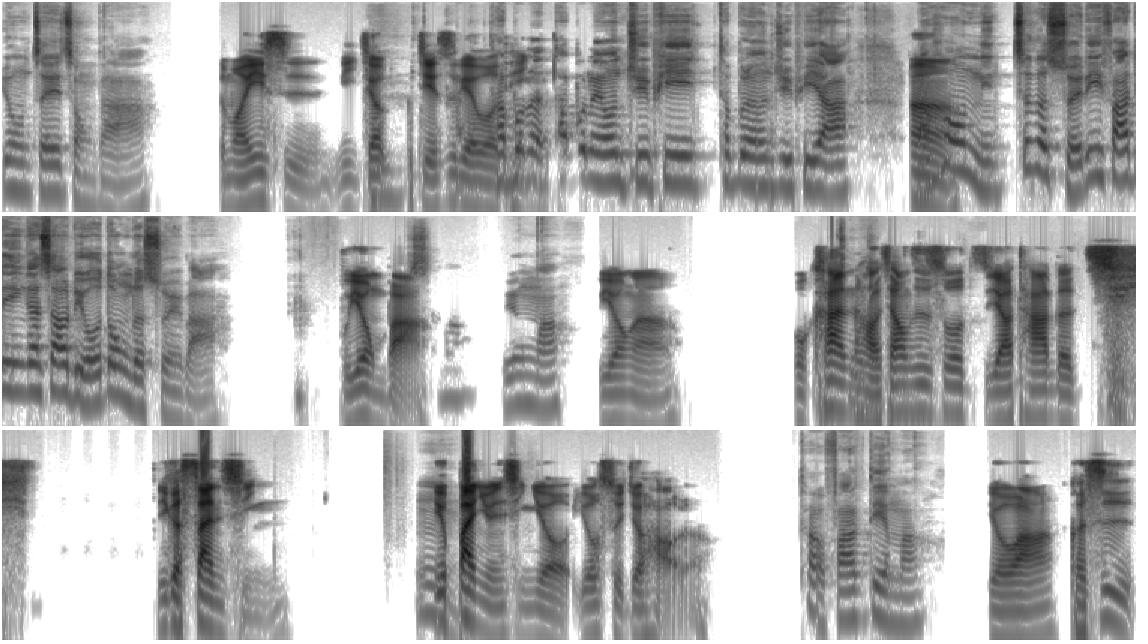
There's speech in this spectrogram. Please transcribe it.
用这一种的啊。什么意思？你就解释给我听。它不能，他不能用 GP，他不能用 GP 啊。然后你这个水力发电应该是要流动的水吧？不用吧？不用吗？不用啊。我看好像是说，只要它的一个扇形、一个半圆形有有水就好了。它有发电吗？有啊，可是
